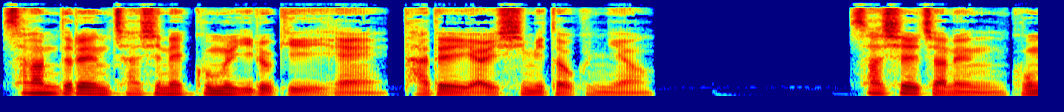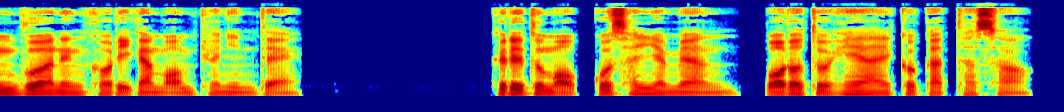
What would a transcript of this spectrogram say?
사람들은 자신의 꿈을 이루기 위해 다들 열심히더군요. 사실 저는 공부하는 거리가 먼 편인데 그래도 먹고 살려면 뭐라도 해야 할 것 같아서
